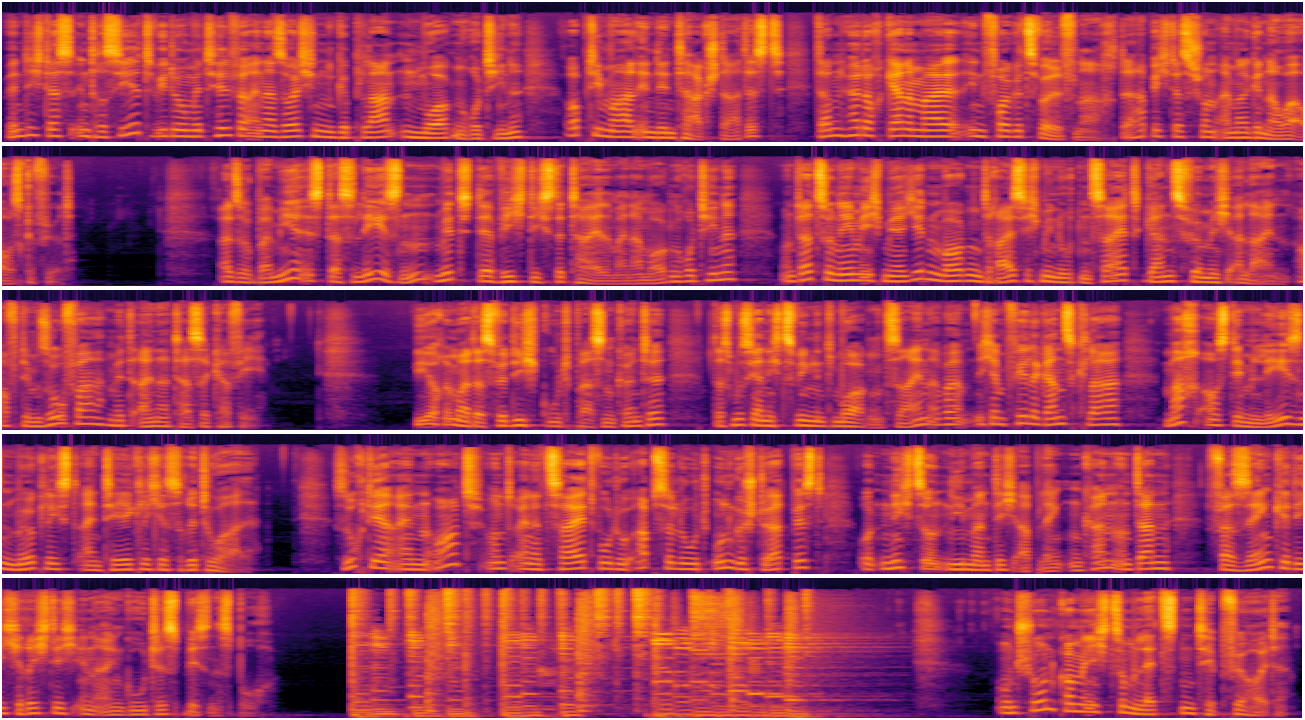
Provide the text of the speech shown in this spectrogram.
Wenn dich das interessiert, wie du mit Hilfe einer solchen geplanten Morgenroutine optimal in den Tag startest, dann hör doch gerne mal in Folge 12 nach, da habe ich das schon einmal genauer ausgeführt. Also bei mir ist das Lesen mit der wichtigste Teil meiner Morgenroutine und dazu nehme ich mir jeden Morgen 30 Minuten Zeit ganz für mich allein, auf dem Sofa mit einer Tasse Kaffee. Wie auch immer das für dich gut passen könnte, das muss ja nicht zwingend morgens sein, aber ich empfehle ganz klar, mach aus dem Lesen möglichst ein tägliches Ritual. Such dir einen Ort und eine Zeit, wo du absolut ungestört bist und nichts und niemand dich ablenken kann, und dann versenke dich richtig in ein gutes Businessbuch. Und schon komme ich zum letzten Tipp für heute.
